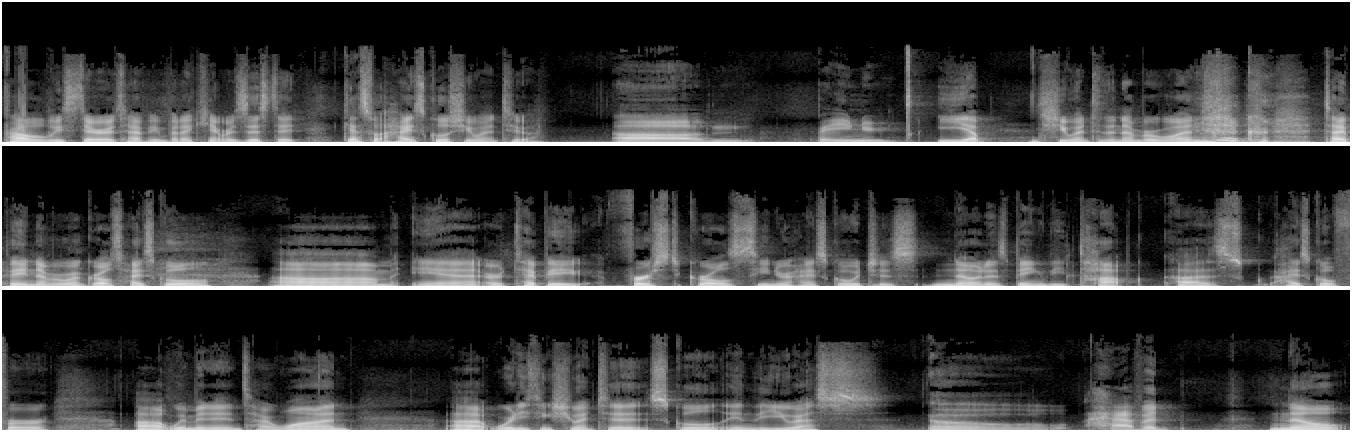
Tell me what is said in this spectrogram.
probably stereotyping, but I can't resist it. Guess what high school she went to? Um, 北女 Yep, she went to the number one Taipei number one girls high school, um, and or Taipei first girls senior high school, which is known as being the top uh, high school for uh, women in Taiwan. Uh, where do you think she went to school in the U.S.? Oh, Harvard. No,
